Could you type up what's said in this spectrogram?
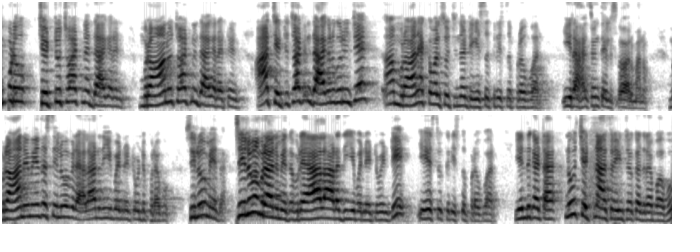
ఇప్పుడు చెట్టు చాటున దాగారండి. మ్రాను చాటున దాగారటండి. ఆ చెట్టు చాటున దాగని గురించే ఆ మ్రాను ఎక్కవలసి వచ్చిందంటే యేసుక్రీస్తు ప్రభు వారు ఈ రహస్యం తెలుసుకోవాలి మనం. మ్రాను మీద సిలువ వేలాడదీయబడినటువంటి ప్రభు సిలువ మీద సిలువ మ్రాను మీద వేలాడదీయబడినటువంటి యేసుక్రీస్తు ప్రభు వారు ఎందుకట? నువ్వు చెట్టుని ఆశ్రయించావు కదరా బాబు.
